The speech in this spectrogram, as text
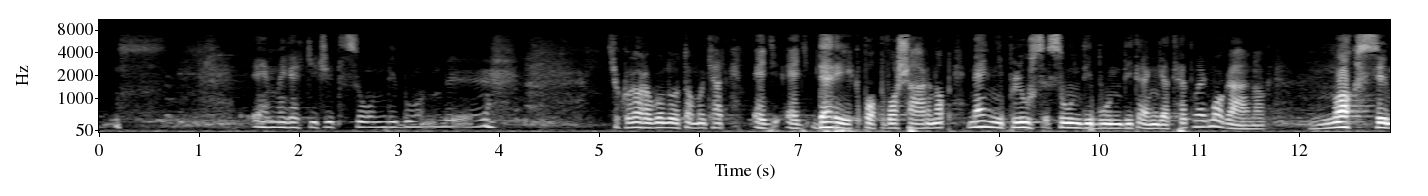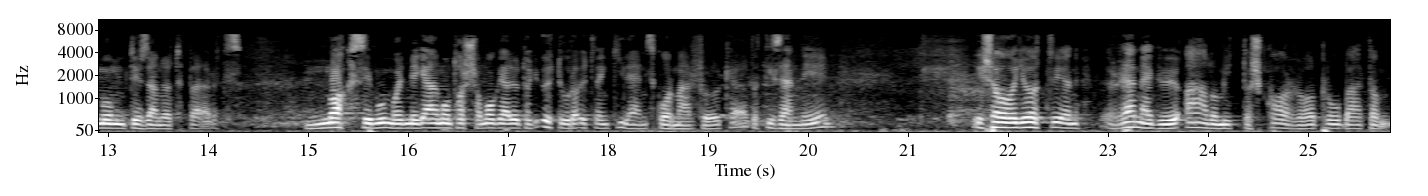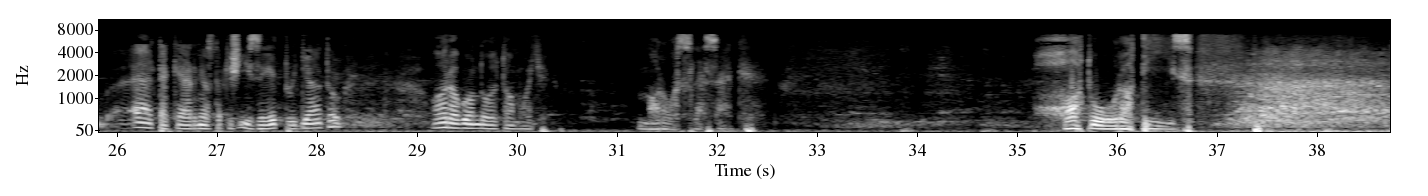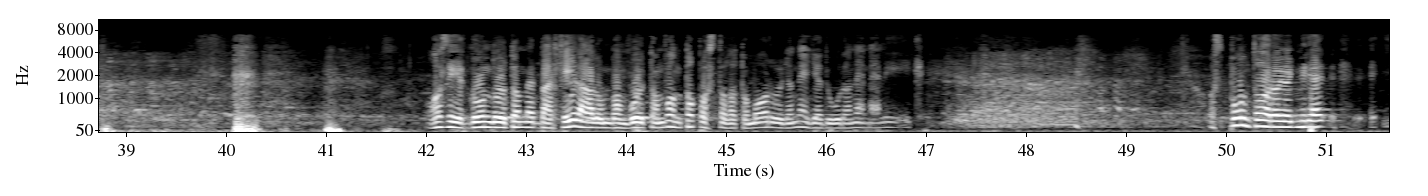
Én még egy kicsit szundi-bundi. És akkor arra gondoltam, hogy hát egy, egy derékpap vasárnap mennyi plusz szundi-bundit engedhet meg magának? Maximum 15 perc. Maximum, hogy még elmondhassa maga előtt, hogy 5 óra 59-kor már fölkelt, a 14 és ahogy ott ilyen remegő, álomittas karral próbáltam eltekerni azt a kis izét, tudjátok, arra gondoltam, hogy ma leszek. Hat óra tíz. Azért gondoltam, mert bár félálomban voltam, van tapasztalatom arról, hogy a negyed óra nem elég. Az pont arra, hogy mire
